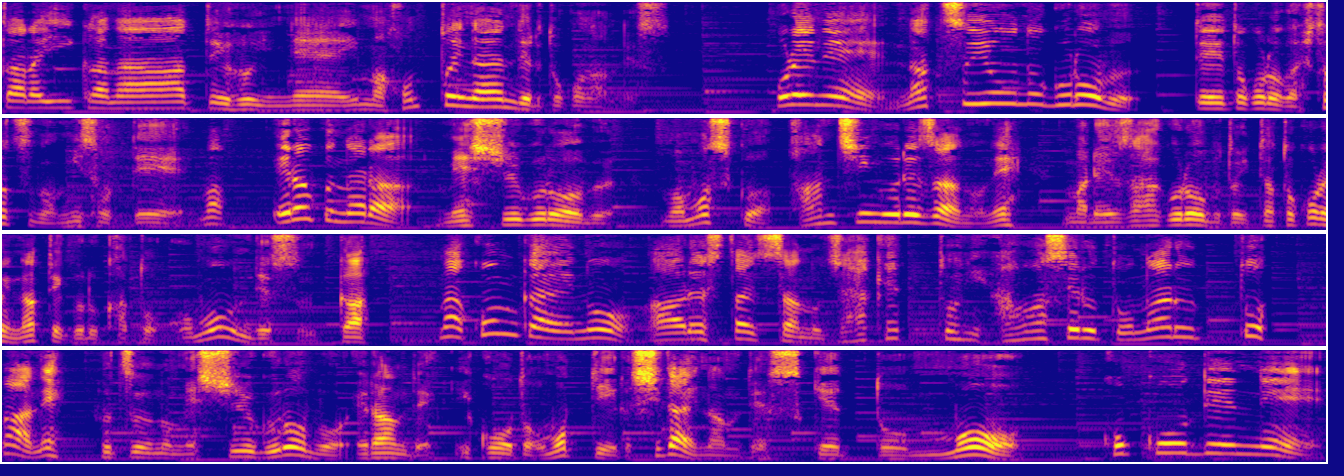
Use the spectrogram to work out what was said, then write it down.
たらいいかなっていうふうにね、今本当に悩んでるとこなんです。これね、夏用のグローブっていうところが一つのミソで、まあ、選ぶならメッシュグローブ、まあ、もしくはパンチングレザーのね、まあ、レザーグローブといったところになってくるかと思うんですが、まあ、今回の RS タイツさんのジャケットに合わせるとなると、まあね、普通のメッシュグローブを選んでいこうと思っている次第なんですけども、ここでね、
